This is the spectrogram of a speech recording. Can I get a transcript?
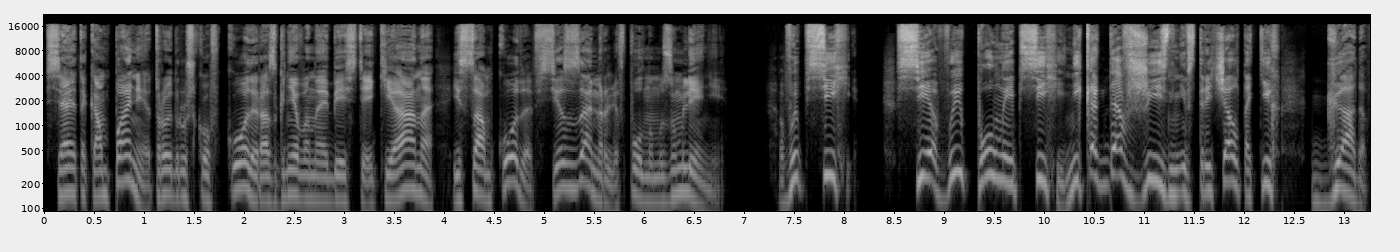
Вся эта компания, трое дружков Коды, разгневанная бестия Океана и сам Кода, все замерли в полном изумлении. «Вы психи! Все вы полные психи! Никогда в жизни не встречал таких гадов!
